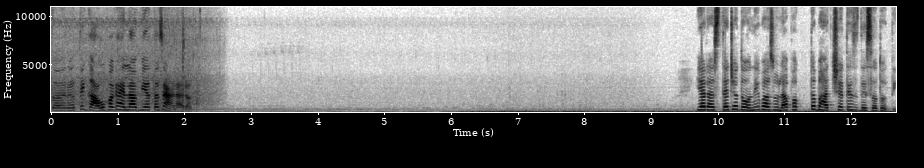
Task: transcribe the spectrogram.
तर ते गाव बघायला आम्ही आता जाणार आहोत. या रस्त्याच्या दोन्ही बाजूला फक्त भातशेतीच दिसत होती.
